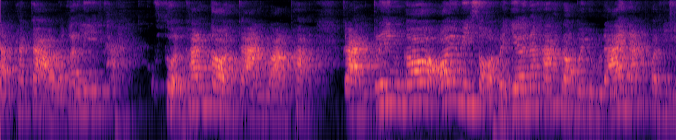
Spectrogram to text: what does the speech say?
ตัดผ้ากาวแล้วก็รีดค่ะ ส่วนขั้นตอนการวางผ้าการกลิ้งก็อ้อยมีสอนไปเยอะนะคะ ลองไปดูได้นะพอดี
